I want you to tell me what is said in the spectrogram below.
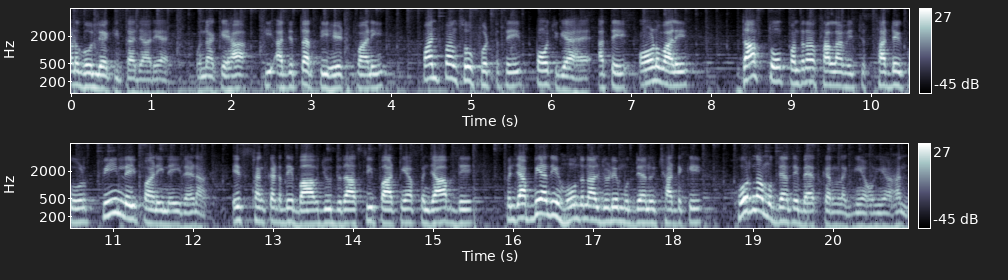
ਅਣਗੋਲਿਆ ਕੀਤਾ ਜਾ ਰਿਹਾ ਹੈ। ਉਹਨਾਂ ਕਿਹਾ ਕਿ ਅੱਜ ਧਰਤੀ ਹੇਠ ਪਾਣੀ 5-500 ਫੁੱਟ ਤੇ ਪਹੁੰਚ ਗਿਆ ਹੈ ਅਤੇ ਆਉਣ ਵਾਲੇ 10 ਤੋਂ 15 ਸਾਲਾਂ ਵਿੱਚ ਸਾਡੇ ਕੋਲ ਪੀਣ ਲਈ ਪਾਣੀ ਨਹੀਂ ਰਹਿਣਾ। ਇਸ ਸੰਕਟ ਦੇ ਬਾਵਜੂਦ ਰਾਸ਼ਟਰੀ ਪਾਰਟੀਆਂ ਪੰਜਾਬ ਦੇ ਪੰਜਾਬੀਆਂ ਦੀ ਹੋਂਦ ਨਾਲ ਜੁੜੇ ਮੁੱਦਿਆਂ ਨੂੰ ਛੱਡ ਕੇ ਹੋਰਨਾਂ ਮੁੱਦਿਆਂ ਤੇ ਬਹਿਸ ਕਰਨ ਲੱਗੀਆਂ ਹੋਈਆਂ ਹਨ।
